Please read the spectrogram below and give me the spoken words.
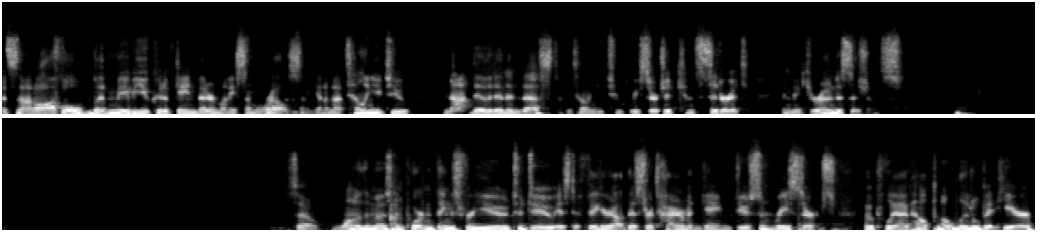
It's not awful, but maybe you could have gained better money somewhere else. And again, I'm not telling you to not dividend invest. I'm telling you to research it, consider it, and make your own decisions. So one of the most important things for you to do is to figure out this retirement game. Do some research. Hopefully I've helped a little bit here.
